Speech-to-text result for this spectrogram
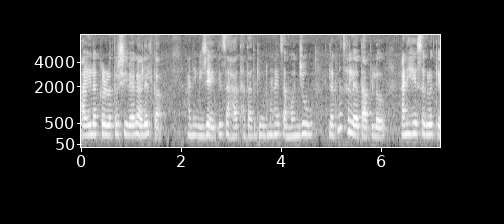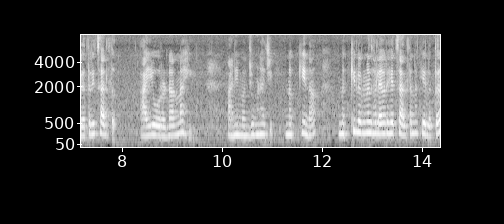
आईला कळलं तर शिव्या घालेल का? आणि विजय तिचा हात हातात घेऊन म्हणायचा मंजू लग्न झालं आता आपलं आणि हे सगळं केलं तरी चालतं. आई ओरडणार नाही. आणि मंजू म्हणायची नक्की ना? नक्की लग्न झाल्यावर हे चालतं ना केलं तर?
